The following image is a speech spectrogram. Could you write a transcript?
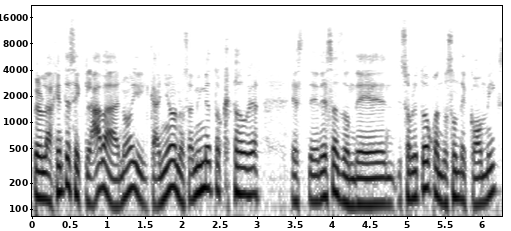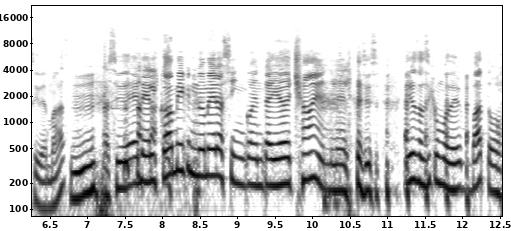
pero la gente se clava, ¿no? Y cañón. O sea, a mí me ha tocado ver este de esas donde, sobre todo cuando son de cómics y demás, Mm. así de, en el cómic número 58, en el... Y es así como de, vato,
